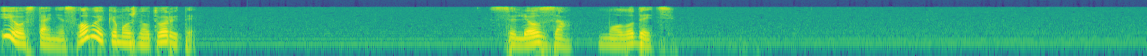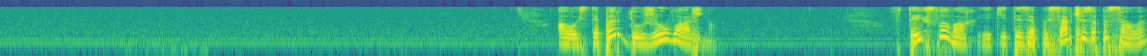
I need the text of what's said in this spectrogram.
І останнє слово, яке можна утворити. Сльоза. Молодець. А ось тепер дуже уважно. Тих словах, які ти записав чи записала,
